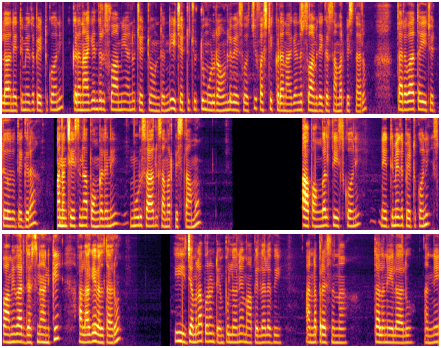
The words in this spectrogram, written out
ఇలా నెత్తి మీద పెట్టుకొని ఇక్కడ నాగేంద్ర స్వామి అను చెట్టు ఉంటుంది. ఈ చెట్టు చుట్టూ మూడు రౌండ్లు వేసి వచ్చి ఫస్ట్ ఇక్కడ నాగేంద్ర స్వామి దగ్గర సమర్పిస్తారు. తర్వాత ఈ చెట్టు దగ్గర మనం చేసిన పొంగలిని మూడు సార్లు సమర్పిస్తాము. ఆ పొంగల్ తీసుకొని నెత్తి మీద పెట్టుకొని స్వామివారి దర్శనానికి అలాగే వెళ్తారు. ఈ జమలాపురం టెంపుల్లోనే మా పిల్లలవి అన్నప్రసన్న తలనీలాలు అన్నీ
